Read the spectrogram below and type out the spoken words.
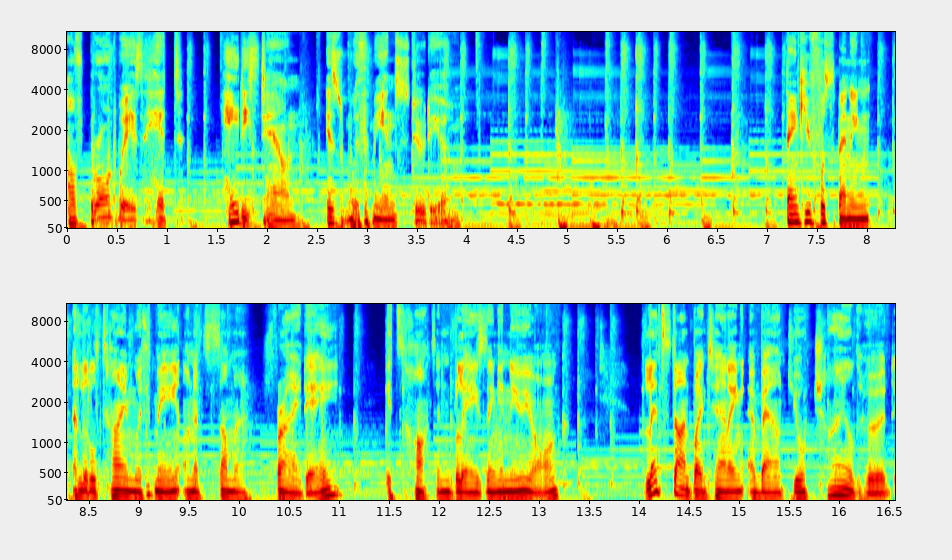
of Broadway's hit Hadestown, is with me in studio. Thank you for spending a little time with me on a summer Friday. It's hot and blazing in New York. Let's start by telling about your childhood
